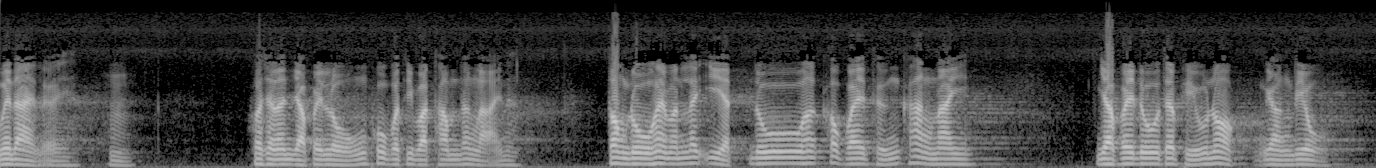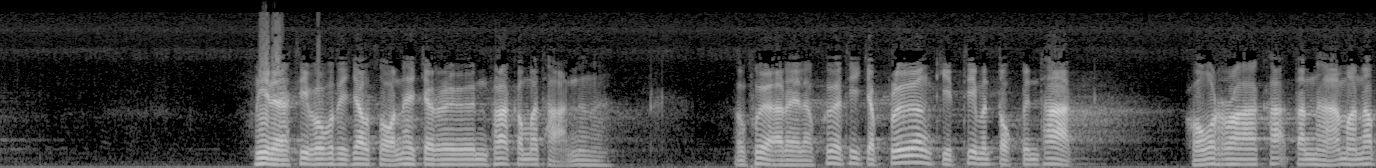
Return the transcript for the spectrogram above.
ไม่ได้เลยเพราะฉะนั้นอย่าไปหลงผู้ปฏิบัติธรรมทั้งหลายนะต้องดูให้มันละเอียดดูเข้าไปถึงข้างใน อย่าไปดูแต่ผิวนอกอย่างเดียว นี่แหละที่พระพุทธเจ้าสอนให้เจริญพระกรรมฐานนะเพื่ออะไรล่ะ เพื่อที่จะเปลื้องขิดที่มันตกเป็นธาตุ ของราคะตัณหามานับ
